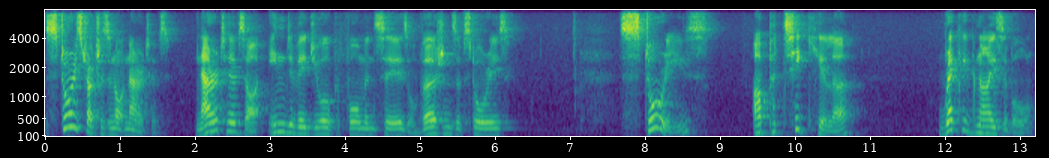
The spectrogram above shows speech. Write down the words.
story structures are not narratives. Narratives are individual performances or versions of stories. Stories are particular, recognizable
